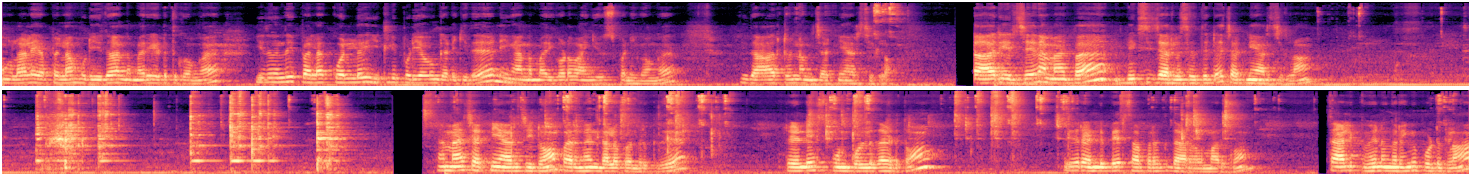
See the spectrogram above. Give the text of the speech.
உங்களால் எப்போல்லாம் முடியுதோ அந்த மாதிரி எடுத்துக்கோங்க. இது வந்து இப்போல்லாம் கொள்ளு இட்லி பொடியாகவும் கிடைக்கிது. நீங்கள் அந்த மாதிரி கூட வாங்கி யூஸ் பண்ணிக்கோங்க. இது ஆறுட்டுன்னு நம்ம சட்னி அரைச்சிக்கலாம். ஆறிடுச்சு. நம்ம இப்போ மிக்சி ஜாரில் சேர்த்துட்டு சட்னி அரைச்சிக்கலாம். நம்ம சட்னி அரைச்சிட்டோம் பாருங்கள் இந்த அளவுக்கு வந்திருக்குது. ரெண்டே ஸ்பூன் கொள்ளு தான் எடுத்தோம். இது ரெண்டு பேர் சாப்பிட்றதுக்கு தாராளமாக இருக்கும். தாளிப்பு வேணுங்கிறவங்க போட்டுக்கலாம்.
